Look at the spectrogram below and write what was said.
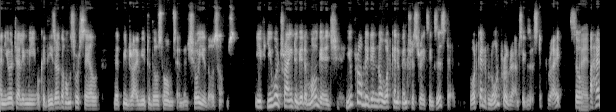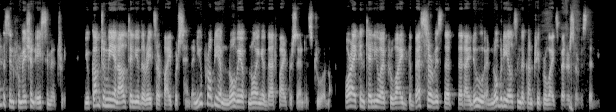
and you're telling me, okay, these are the homes for sale. Let me drive you to those homes and then show you those homes. If you were trying to get a mortgage, you probably didn't know what kind of interest rates existed, what kind of loan programs existed, right? So right. I had this information asymmetry. You come to me and I'll tell you the rates are 5%, and you probably have no way of knowing if that 5% is true or not. Or I can tell you I provide the best service that, that I do, and nobody else in the country provides better hmm. service than me.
